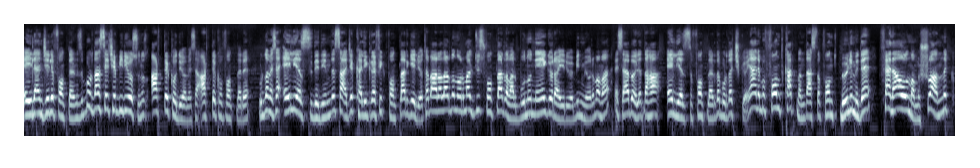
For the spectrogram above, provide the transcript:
Eğlenceli fontlarınızı buradan seçebiliyorsunuz. Art Deco diyor mesela Art Deco fontları. Burada mesela el yazısı dediğimde sadece kaligrafik fontlar geliyor. Tabi aralarda normal düz fontlar da var. Bunu neye göre ayırıyor bilmiyorum ama mesela böyle daha el yazısı fontları da burada çıkıyor. Yani bu font katmanı da aslında font bölümü de fena olmamış. Şu anlık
